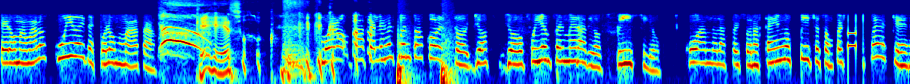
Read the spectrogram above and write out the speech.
pero mamá los cuida y después los mata. ¿Qué es eso? Bueno, para hacerles el cuento corto, yo, yo fui enfermera de hospicio. Cuando las personas caen en hospicio son personas pues que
